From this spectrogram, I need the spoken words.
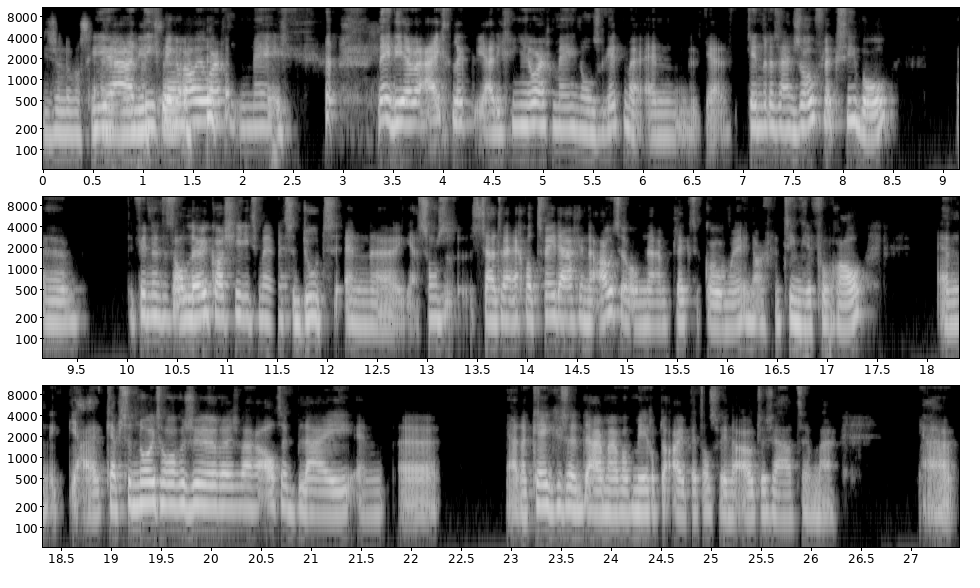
die zullen waarschijnlijk Ja, niet, die gingen wel heel erg mee. nee, die hebben eigenlijk, ja, die gingen heel erg mee in ons ritme. En ja, kinderen zijn zo flexibel. Ehm, die vinden het al leuk als je iets met ze doet. En uh, ja, soms zaten wij echt wel twee dagen in de auto om naar een plek te komen, in Argentinië vooral. En ik, ja, ik heb ze nooit horen zeuren, ze waren altijd blij. En uh, ja, dan keken ze daar maar wat meer op de iPad als we in de auto zaten. Maar ja,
